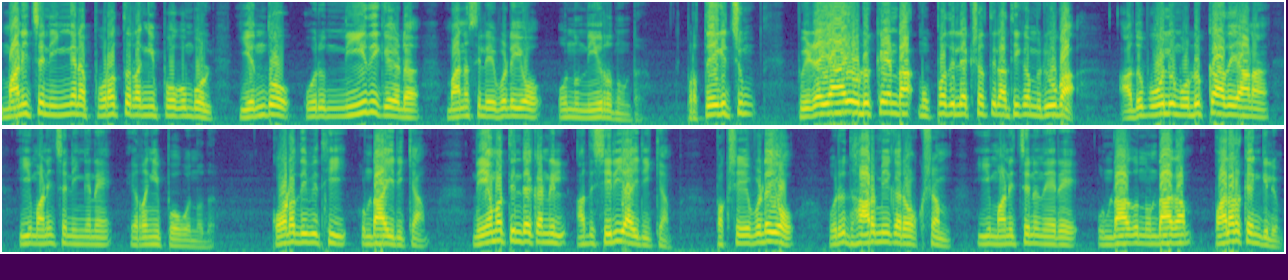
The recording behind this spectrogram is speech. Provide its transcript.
മണിച്ചൻ ഇങ്ങനെ പുറത്തിറങ്ങിപ്പോകുമ്പോൾ എന്തോ ഒരു നീതികേട് മനസ്സിലെവിടെയോ ഒന്ന് നീറുന്നുണ്ട്. പ്രത്യേകിച്ചും പിഴയായി ഒടുക്കേണ്ട മുപ്പത് ലക്ഷത്തിലധികം രൂപ അതുപോലും ഒടുക്കാതെയാണ് ഈ മണിച്ചൻ ഇങ്ങനെ ഇറങ്ങിപ്പോകുന്നത്. കോടതി വിധി ഉണ്ടായിരിക്കാം. നിയമത്തിന്റെ കണ്ണിൽ അത് ശരിയായിരിക്കാം. പക്ഷേ എവിടെയോ ഒരു ധാർമ്മിക രോക്ഷം ഈ മണിച്ചന് നേരെ ഉണ്ടാകുന്നുണ്ടാകാം പലർക്കെങ്കിലും.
